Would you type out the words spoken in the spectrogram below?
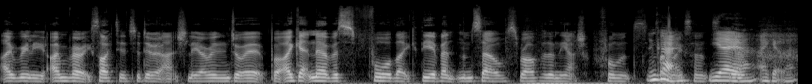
I really, I'm very excited to do it. Actually, I really enjoy it. But I get nervous for like the event themselves rather than the actual performance. If that makes sense. Yeah, yeah, I get that.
